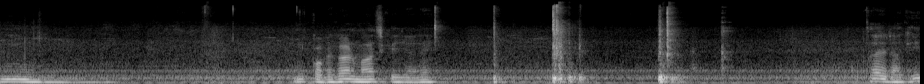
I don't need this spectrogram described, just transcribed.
হুম। কবেকার মাছ কে জানে কোথায় রাখি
